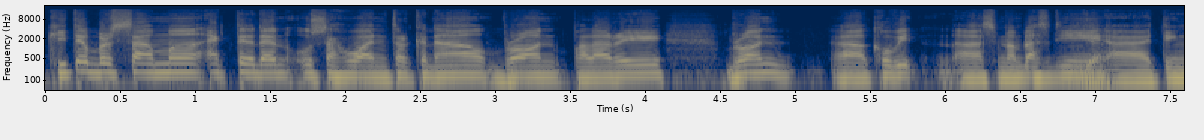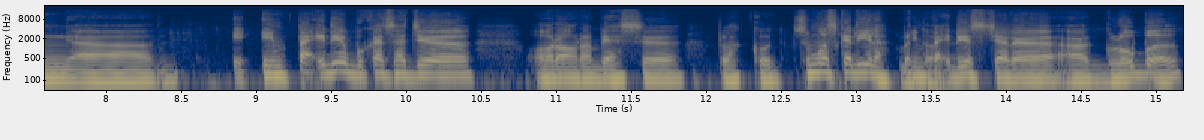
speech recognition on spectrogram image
Kita bersama aktor dan usahawan terkenal Bron Palare. Bron uh, COVID-19 ni Ya. uh, I think uh, impact dia bukan saja orang-orang biasa pelakon semua sekali lah Betul. impact dia secara uh, global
